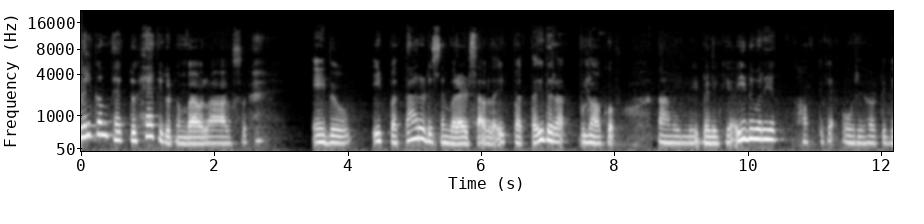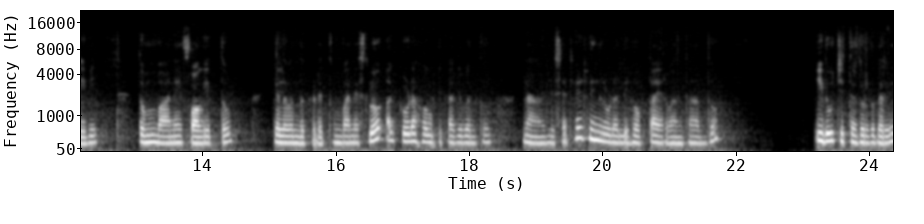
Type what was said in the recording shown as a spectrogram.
ವೆಲ್ಕಮ್ ಬ್ಯಾಕ್ ಟು ಹ್ಯಾಪಿ ಕುಟುಂಬ ವ್ಲಾಗ್ಸ್ ಇದು ಇಪ್ಪತ್ತಾರು ಡಿಸೆಂಬರ್ ಎರಡು ಸಾವಿರದ ಇಪ್ಪತ್ತೈದರ ವ್ಲಾಗು ನಾವಿಲ್ಲಿ ಬೆಳಿಗ್ಗೆ ಐದೂವರೆಯ ಹೊತ್ತಿಗೆ ಊರಿಗೆ ಹೊರಟಿದ್ದೀವಿ. ತುಂಬಾ ಫಾಗಿತ್ತು ಕೆಲವೊಂದು ಕಡೆ ತುಂಬಾ ಸ್ಲೋ ಆಗಿ ಕೂಡ ಹೋಗಬೇಕಾಗಿ ಬಂತು. ನಾವಿಲ್ಲಿ ಸ್ಯಾಟಲೈಟ್ ರಿಂಗ್ ರೋಡಲ್ಲಿ ಹೋಗ್ತಾ ಇರುವಂತಹದ್ದು. ಇದು ಚಿತ್ರದುರ್ಗದಲ್ಲಿ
